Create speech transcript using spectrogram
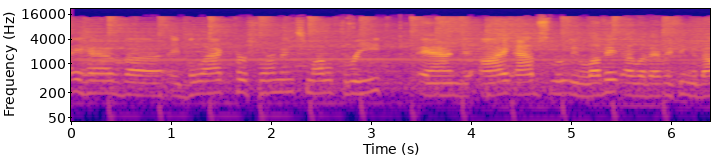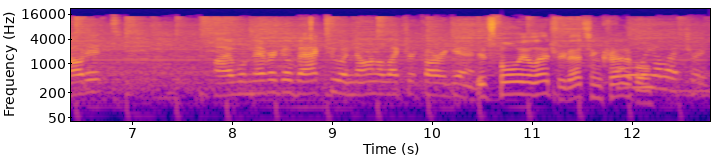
I have uh, a black Performance Model 3 and I absolutely love it. I love everything about it. I will never go back to a non-electric car again. It's fully electric. That's incredible. Fully electric.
